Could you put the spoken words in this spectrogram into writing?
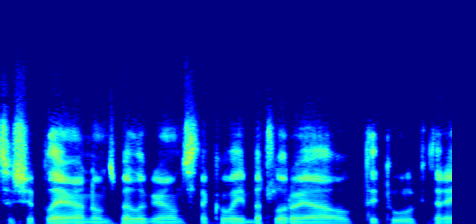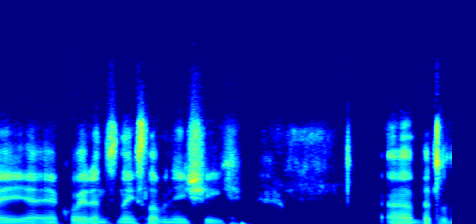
což je PlayerUnknown's Battlegrounds, takový Battle Royale titul, který je jako jeden z nejslavnějších Battle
